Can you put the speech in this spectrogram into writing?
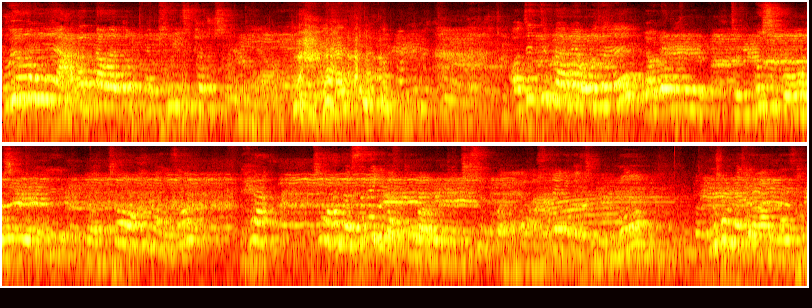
우연히 알았다가도 그냥 비밀 지켜주시면 돼요 어쨌든 간에 오늘 여러분 좀 모시고 시크릿 그 투어 하면서 해야, 투어하면 쓰레기 같은 거 이렇게 주실 거예요. 쓰레기도 주고 또 일본에 들어가는 상품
